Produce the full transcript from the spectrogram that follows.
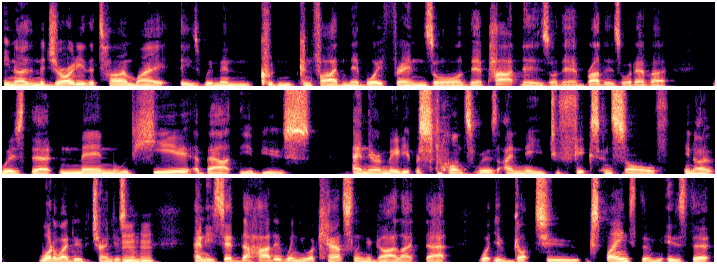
you know, the majority of the time why these women couldn't confide in their boyfriends or their partners or their brothers or whatever was that men would hear about the abuse and their immediate response was, "I need to fix and solve." You know, what do I do to change this? Mm-hmm. And he said the harder when you were counseling a guy like that, what you've got to explain to them is that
